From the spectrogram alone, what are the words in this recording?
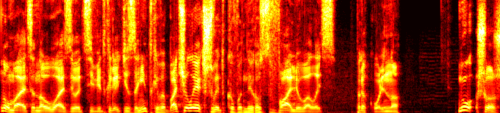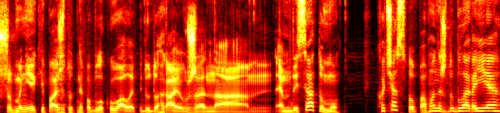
Ну, мається на увазі оці відкриті зенітки. Ви бачили, як швидко вони розвалювались? Прикольно. Ну що ж, щоб мені екіпажі тут не поблокували, піду дограю вже на М10. Хоча стоп, а в мене ж дублери є.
